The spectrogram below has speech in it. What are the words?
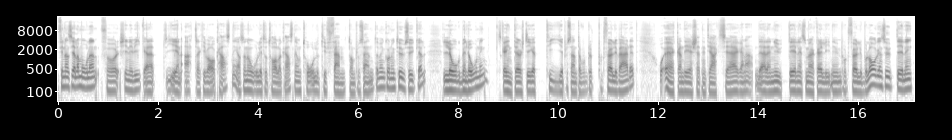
finansiella målen för Kinnevik är att ge en attraktiv avkastning, alltså en årlig totalavkastning om 12 15% över en konjunkturcykel. Låg belåning, ska inte överstiga 10% av portföljvärdet och ökande ersättning till aktieägarna. Det är en utdelning som ökar i linje med portföljbolagens utdelning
